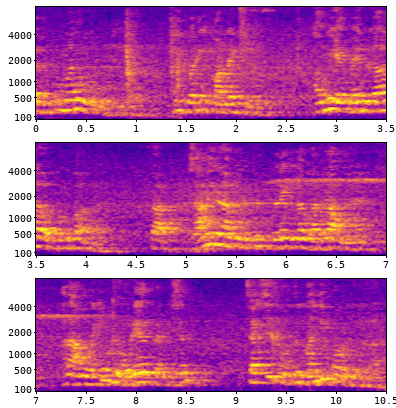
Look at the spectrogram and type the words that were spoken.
விருப்பமான ஒரு டீச்சர் இது வரைக்கும் கான்டாக்ட் இருக்கு அவங்க என் பையனுக்காக கொடுப்பாங்க ஜானகிராமனுக்கு பிள்ளைங்களாம் வர்றாங்க. ஆனால் அவங்க வைக்கக்கூடிய ஒரே ஒரு கண்டிஷன் சர்ச்சுக்கு வந்து மல்லி போட கொடுக்குறாங்க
